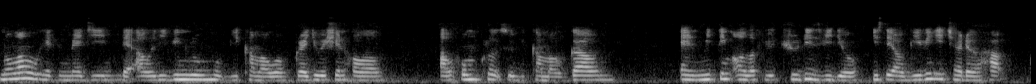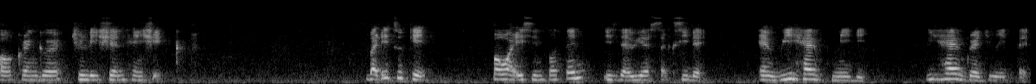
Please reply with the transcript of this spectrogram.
No one would have imagined that our living room would become our graduation hall, our home clothes would become our gown, and meeting all of you through this video instead of giving each other a hug or congratulation handshake. But it's okay. For what is important is that we have succeeded and we have made it. We have graduated.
